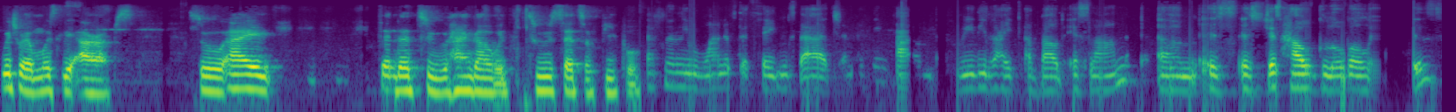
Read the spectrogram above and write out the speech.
which were mostly Arabs. So I tended to hang out with two sets of people. Definitely one of the things that I think um, really like about Islam um, is is just how global it is.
